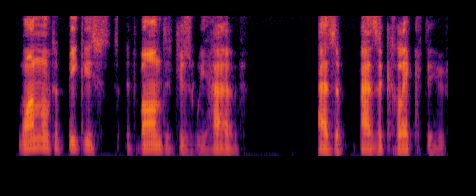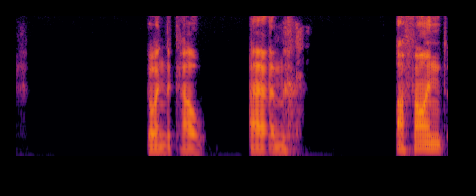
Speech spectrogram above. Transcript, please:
one of the biggest advantages we have as a as a collective, join the cult. Um, I find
